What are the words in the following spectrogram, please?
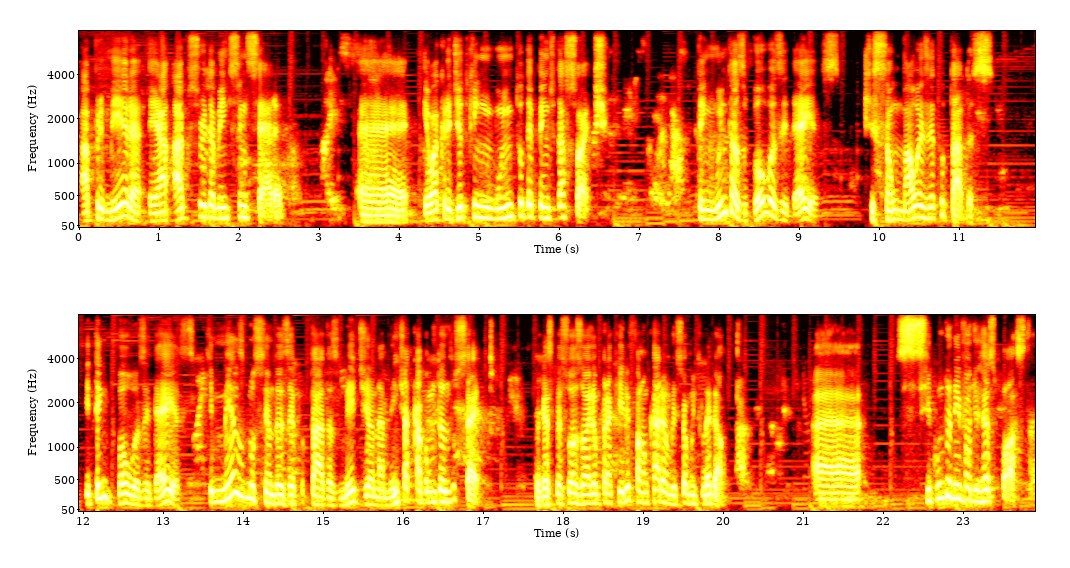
A primeira é a absurdamente sincera. É, eu acredito que muito depende da sorte. Tem muitas boas ideias que são mal executadas. E tem boas ideias que, mesmo sendo executadas medianamente, acabam dando certo. Porque as pessoas olham para aquilo e falam: caramba, isso é muito legal. É, segundo nível de resposta:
